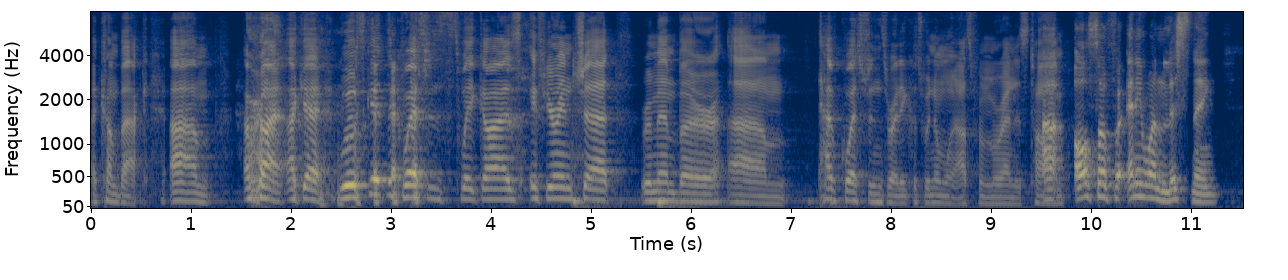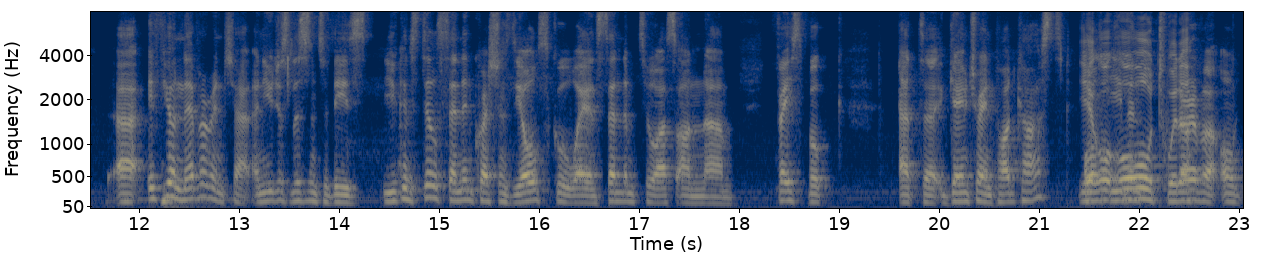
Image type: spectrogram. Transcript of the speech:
I come back. Um, All right, okay. We'll skip the questions this week, guys. If you're in chat, remember um, have questions ready because we normally ask from around this time. Uh, also, for anyone listening, uh, if you're never in chat and you just listen to these, you can still send in questions the old school way and send them to us on um, Facebook at uh, Game Train Podcast. Yeah, or- or- or Twitter. wherever, or,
